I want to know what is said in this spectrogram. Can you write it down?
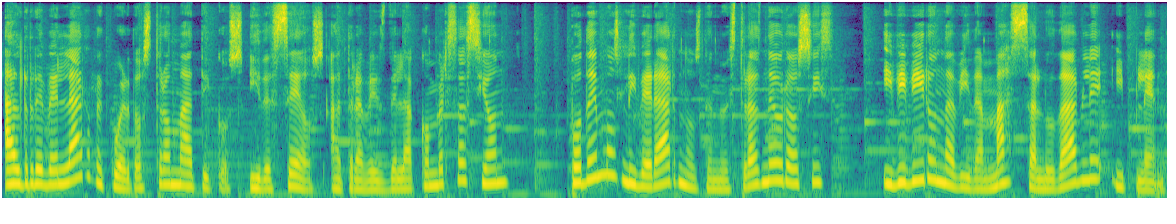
Al revelar recuerdos traumáticos y deseos a través de la conversación, podemos liberarnos de nuestras neurosis y vivir una vida más saludable y plena.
